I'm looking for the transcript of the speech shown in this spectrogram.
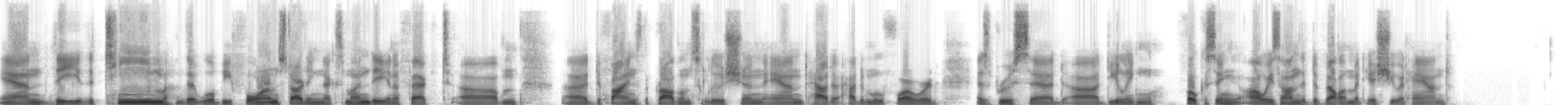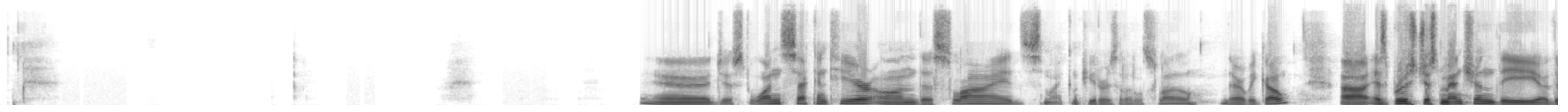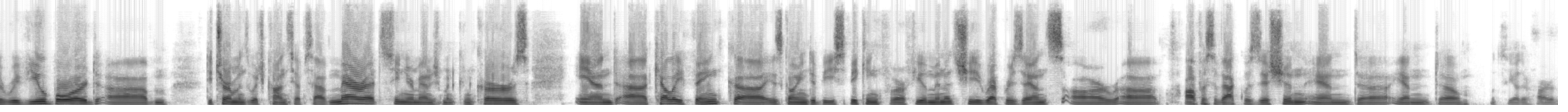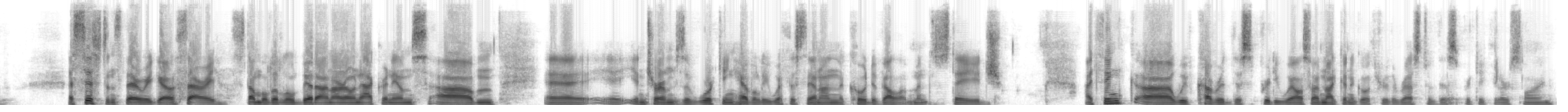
And the, the team that will be formed starting next Monday, in effect, um, uh, defines the problem solution and how to, how to move forward, as Bruce said, uh, dealing, focusing always on the development issue at hand. Uh, just one second here on the slides. My computer is a little slow. There we go. Uh, as Bruce just mentioned, the uh, the review board um, determines which concepts have merit. Senior management concurs, and uh, Kelly Fink uh, is going to be speaking for a few minutes. She represents our Office of Acquisition and and um, what's the other part of it? Assistance, there we go, sorry, stumbled a little bit on our own acronyms, um, uh, in terms of working heavily with us then on the co-development stage. I think uh, we've covered this pretty well, so I'm not going to go through the rest of this particular slide.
